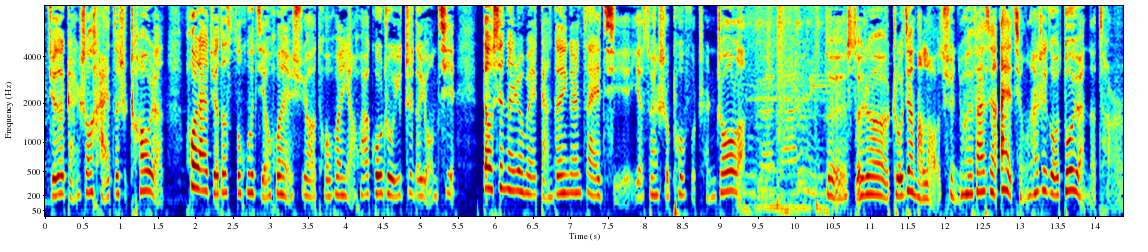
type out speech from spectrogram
觉得敢生孩子是超人，后来觉得似乎结婚也需要头昏眼花、孤注一掷的勇气，到现在认为敢跟一个人在一起也算是破釜沉舟了。”对，随着逐渐的老去，你会发现爱情它是一个多元的词儿，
